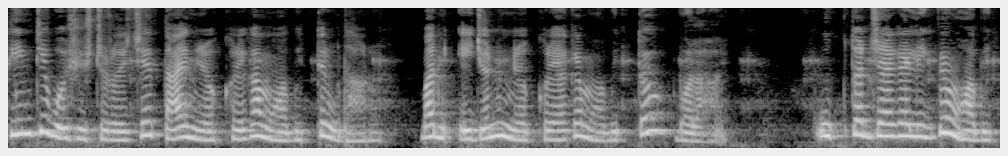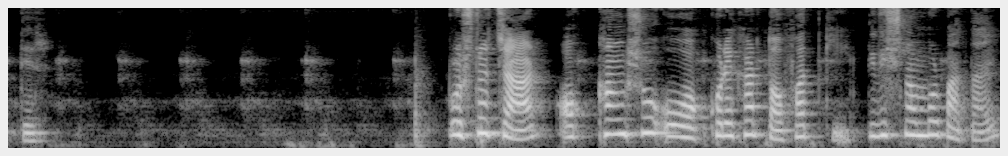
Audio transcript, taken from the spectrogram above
তিনটি বৈশিষ্ট্য রয়েছে, তাই নিরক্ষরেখা মহাবৃত্তের উদাহরণ, বা এই জন্য নিরক্ষরেখাকে মহাবৃত্ত বলা হয়। উক্তর জায়গায় লিখবে মহাবৃত্তের। প্রশ্ন চার, অক্ষাংশ ও অক্ষরেখার তফাত কি? তিরিশ নম্বর পাতায়।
